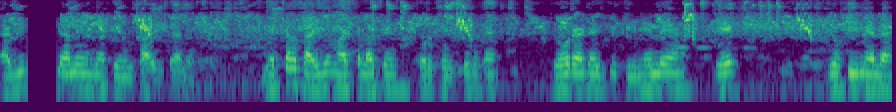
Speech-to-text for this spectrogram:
ایگی کیا لیں یا تین سائز کیا لیں؟ یہ اچھا سائز ہے، ماشاء اللہ سے، اور خوبصورت ہیں۔ دو ریڈ ایج کی فیمیلیں ہیں۔ ایک جو فیمیل ہے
